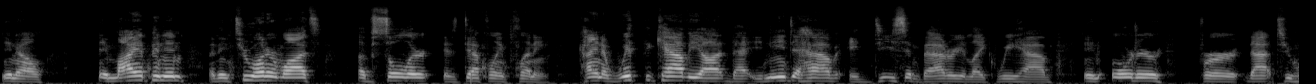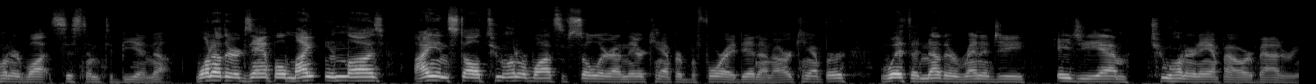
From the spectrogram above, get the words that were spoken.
you know, in my opinion, I think 200 watts of solar is definitely plenty kind of with the caveat that you need to have a decent battery like we have in order for that 200 watt system to be enough. One other example, my in-laws, I installed 200 watts of solar on their camper before I did on our camper with another Renogy AGM 200 amp hour battery.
